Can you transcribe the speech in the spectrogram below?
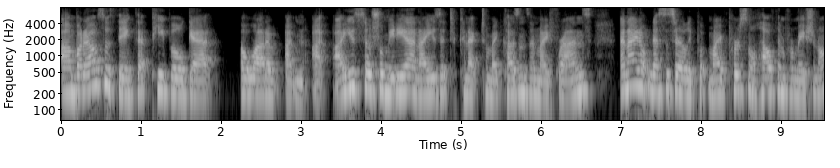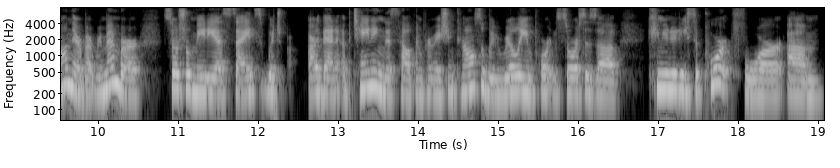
Um, but I also think that people get a lot of, I mean, I, I use social media and I use it to connect to my cousins and my friends. And I don't necessarily put my personal health information on there. But remember, social media sites, which are then obtaining this health information, can also be really important sources of community support for um,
